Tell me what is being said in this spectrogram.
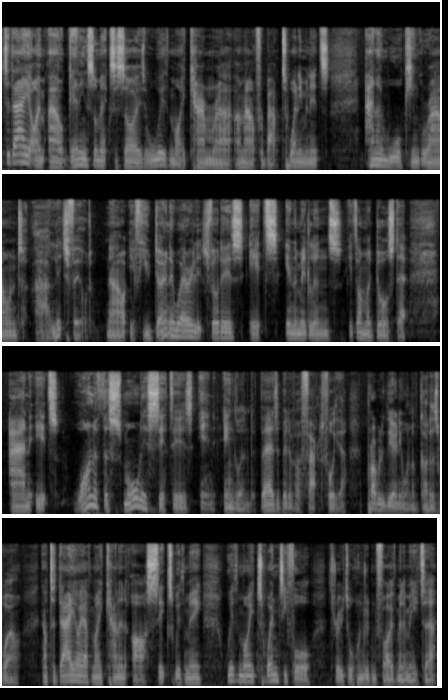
today I'm out getting some exercise with my camera. I'm out for about 20 minutes and I'm walking around uh, Lichfield. Now, if you don't know where Lichfield is, it's in the Midlands, it's on my doorstep, and it's one of the smallest cities in England. There's a bit of a fact for you. Probably the only one I've got as well. Now today I have my Canon R6 with me with my 24 through to 105mm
